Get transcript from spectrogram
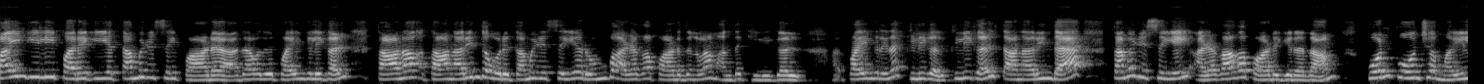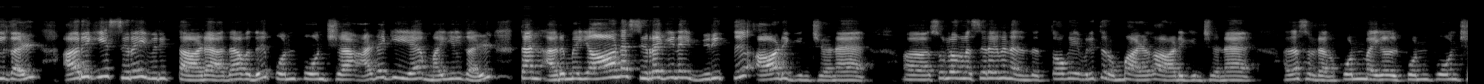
பைங்கிலி பருகிய தமிழிசை பாட அதாவது பைங்கிளிகள் தானா தான் அறிந்த ஒரு தமிழிசைய ரொம்ப அழகா பாடுதுங்களாம் அந்த கிளிகள். பைங்கிலினா கிளிகள் கிளிகள் தான் அறிந்த தமிழிசையை அழகாக பாடுகிறதாம். பொன் போன்ற மயில்கள் அருகிய சிறை விரித்தாட அதாவது பொன் போன்ற அழகிய மயில்கள் தன் அருமையான சிறகினை விரித்து ஆடுகின்றன. அஹ் சொல்லுவாங்களா சிறகின இந்த தொகையை விரித்து ரொம்ப அழகா ஆடுகின்றன. அதான் சொல்றாங்க. பொன் பொன் போன்ற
